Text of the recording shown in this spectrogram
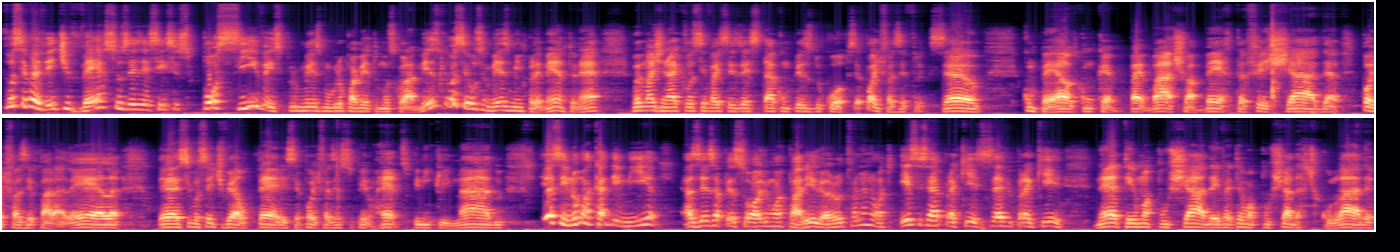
você vai ver diversos exercícios possíveis para o mesmo grupamento muscular, mesmo que você use o mesmo implemento, né? Vou imaginar que você vai se exercitar com o peso do corpo. Você pode fazer flexão, com pé alto, com pé baixo, aberta, fechada, pode fazer paralela. É, se você tiver haltere, você pode fazer supino reto, supino inclinado. E assim, numa academia, às vezes a pessoa olha um aparelho, olha outro e fala, não, esse serve para quê? Esse serve para quê? Né? Tem uma puxada, aí vai ter uma puxada articulada,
